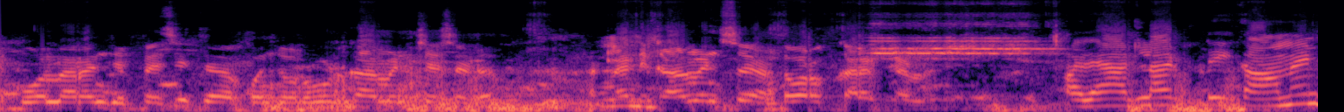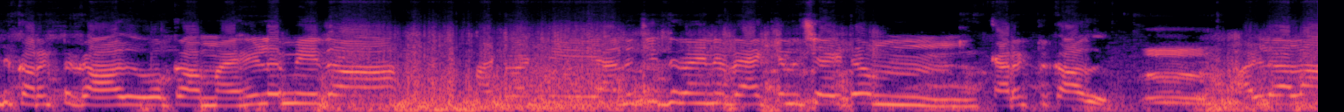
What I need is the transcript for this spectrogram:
ఎక్కువ ఉన్నారని చెప్పేసి కొంచెం రూడ్ కామెంట్ చేశాడు. అట్లాంటి కామెంట్స్ ఎంతవరకు కరెక్ట్ అన్న? అదే అట్లాంటి కామెంట్ కరెక్ట్ కాదు. ఒక మహిళ మీద అటువంటి అనుచితమైన వ్యాఖ్యలు చేయటం కరెక్ట్ కాదు. వాళ్ళు అలా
